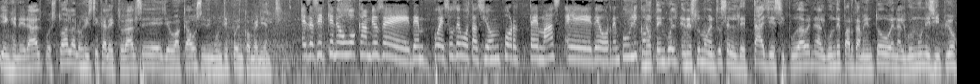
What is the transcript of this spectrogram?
y en general pues toda la logística electoral se llevó a cabo sin ningún tipo de inconveniente. Es decir, que no hubo cambios de, puestos de votación por temas eh, de orden público. No tengo en estos momentos el detalle si pudo haber en algún departamento o en algún municipio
